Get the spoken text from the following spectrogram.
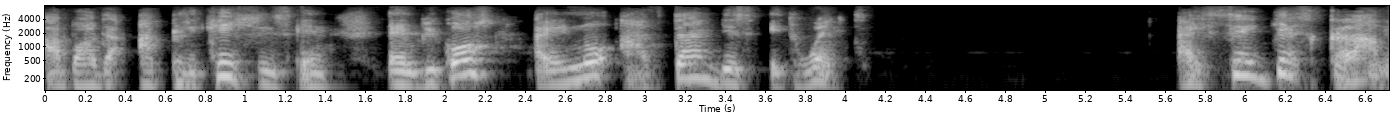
about the applications and and because I know I've done this, it worked. I said just clap.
